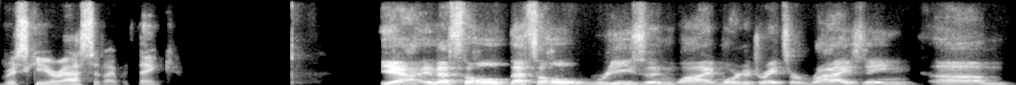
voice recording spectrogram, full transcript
riskier asset, I would think. Yeah, and that's the whole that's the whole reason why mortgage rates are rising. Um,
